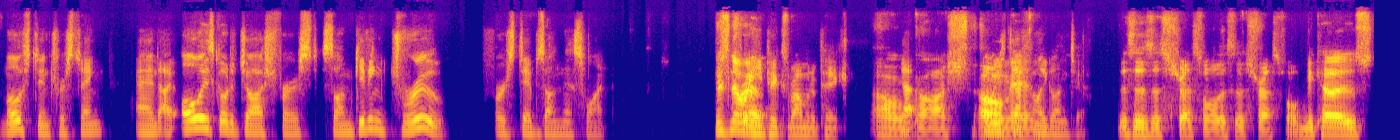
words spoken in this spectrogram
most interesting. And I always go to Josh first. So I'm giving Drew first dibs on this one. There's no way he picks what I'm going to pick. Oh Yep. gosh. So oh he's man. definitely going to. This is a stressful. This is stressful because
